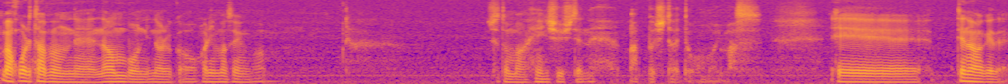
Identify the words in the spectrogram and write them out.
まあこれ多分ね何本になるか分かりませんがちょっとまあ編集してねアップしたいと思います。えー、てなわけで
